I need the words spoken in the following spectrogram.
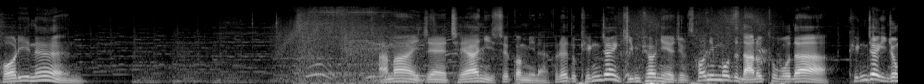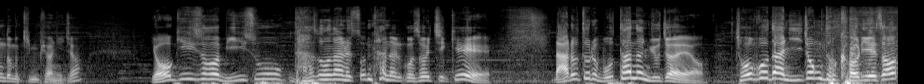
거리는 아마 이제 제한이 있을 겁니다. 그래도 굉장히 긴 편이에요. 지금 선임 모드 나루토보다 굉장히 이 정도면 긴 편이죠. 여기서 미숙 나소나를 쏜다는 거 솔직히 나루토를 못하는 유저예요. 적어도 한 이 정도 거리에서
